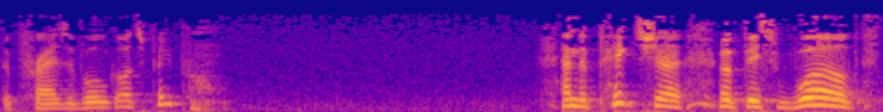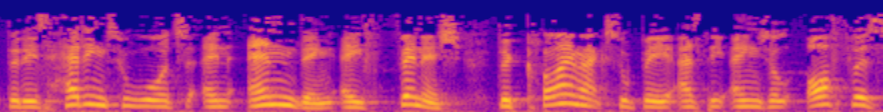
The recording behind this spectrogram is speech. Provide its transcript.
the prayers of all God's people. And the picture of this world that is heading towards an ending, a finish, the climax will be as the angel offers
